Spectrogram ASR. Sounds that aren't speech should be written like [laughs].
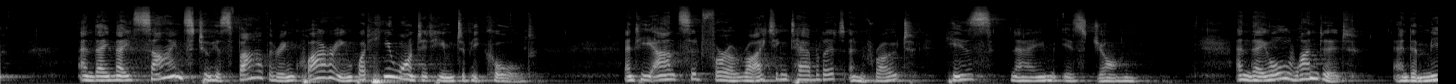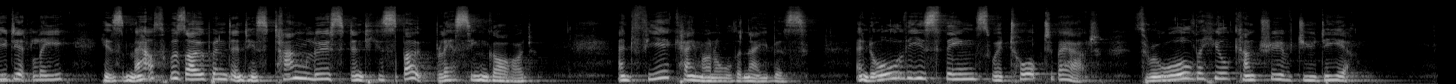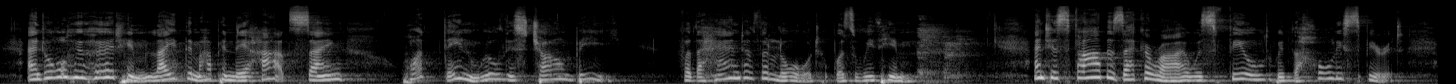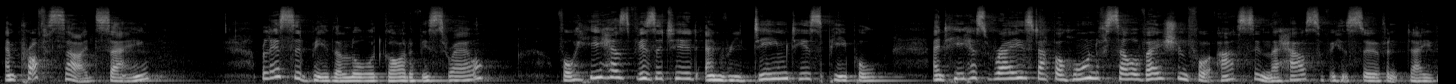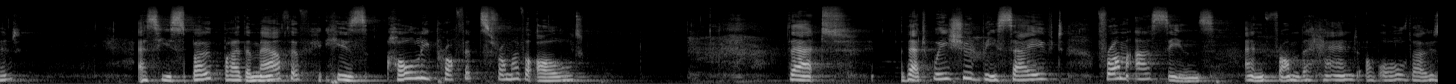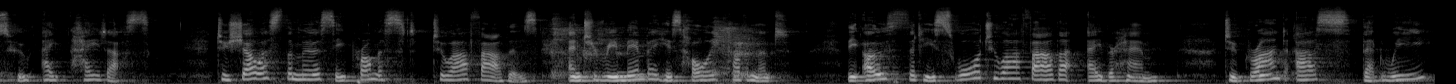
And they made signs to his father, inquiring what he wanted him to be called. And he answered for a writing tablet and wrote, His name is John. And they all wondered, and immediately his mouth was opened and his tongue loosed, and he spoke, blessing God. And fear came on all the neighbours. And all these things were talked about through all the hill country of Judea. And all who heard him laid them up in their hearts, saying, What then will this child be? For the hand of the Lord was with him. And his father Zechariah was filled with the Holy Spirit and prophesied, saying, Blessed be the Lord God of Israel, for he has visited and redeemed his people, and he has raised up a horn of salvation for us in the house of his servant David as he spoke by the mouth of his holy prophets from of old, that, that we should be saved from our sins and from the hand of all those who hate us, to show us the mercy promised to our fathers and to remember his holy covenant, the oath that he swore to our father Abraham, to grant us that we,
